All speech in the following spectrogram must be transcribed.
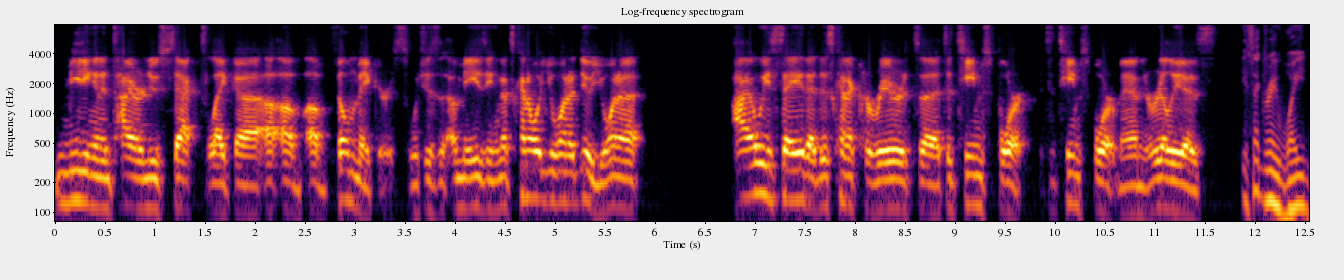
meeting an entire new sect like uh, of of filmmakers, which is amazing. That's kind of what you want to do. You want to. I always say that this kind of career, it's a, it's a team sport. It's a team sport, man. It really is. It's a great way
